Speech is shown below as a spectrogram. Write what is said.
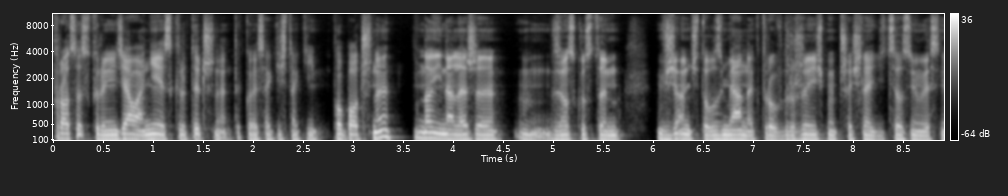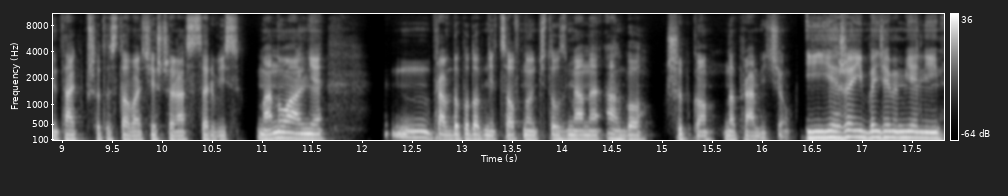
proces, który nie działa, nie jest krytyczny, tylko jest jakiś taki poboczny. No i należy mm, w związku z tym wziąć tą zmianę, którą wdrożyliśmy, prześledzić, co z nią jest nie tak, przetestować jeszcze raz serwis manualnie, mm, prawdopodobnie cofnąć tą zmianę albo szybko naprawić ją. I jeżeli będziemy mieli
